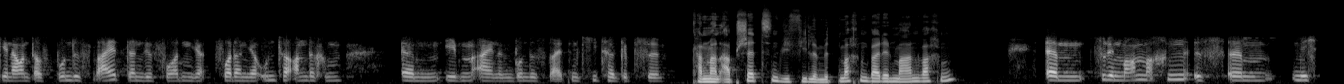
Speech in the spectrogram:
Genau, und das bundesweit, denn wir fordern ja, fordern ja unter anderem ähm, eben einen bundesweiten Kita-Gipfel. Kann man abschätzen, wie viele mitmachen bei den Mahnwachen? Ähm, zu den Mahnwachen ist ähm, nicht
